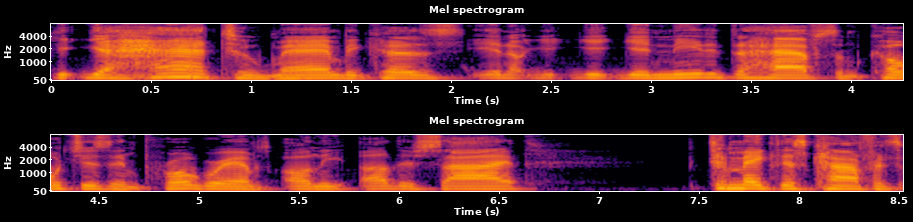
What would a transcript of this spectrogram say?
you, had to, man, because you know you, you needed to have some coaches and programs on the other side to make this conference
